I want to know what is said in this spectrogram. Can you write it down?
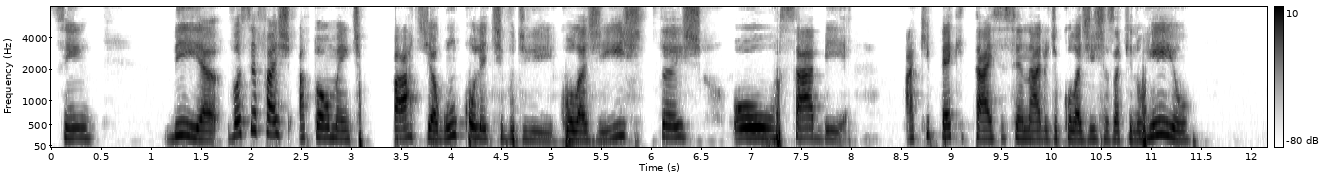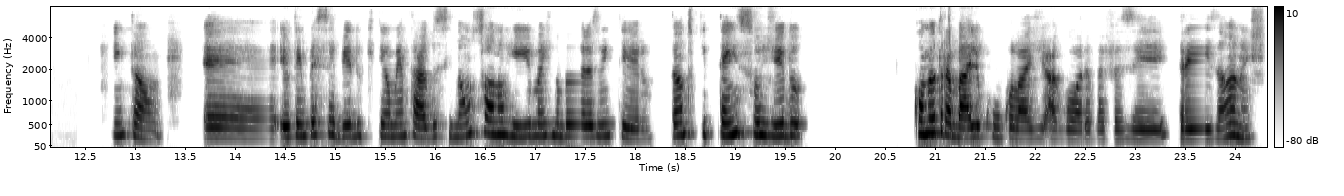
Sim. Bia, você faz atualmente parte de algum coletivo de colagistas ou sabe a que pé que está esse cenário de colagistas aqui no Rio? Então, é, eu tenho percebido que tem aumentado, assim, não só no Rio, mas no Brasil inteiro. Tanto que tem surgido, como eu trabalho com colagem agora, vai fazer três anos,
